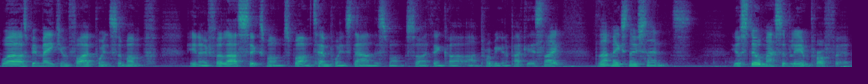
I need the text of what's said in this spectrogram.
Well, it's been making five points a month you know, for the last six months, but I'm 10 points down this month, so I think I, am probably going to pack it. It's like, that makes no sense. You're still massively in profit.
